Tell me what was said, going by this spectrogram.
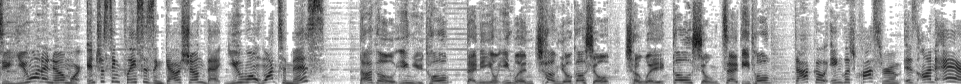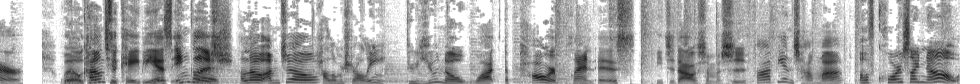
Do you want to know more interesting places in Kaohsiung that you won't want to miss? 打狗英语通带您用英文畅游高雄，成为高雄在地通。 Daco English Classroom is on air. Welcome to KBS English. Hello, I'm Joe. Hello, I'm Charlene. Do you know what a power plant is? 你知道什么是发电厂吗？ Of course, I know.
